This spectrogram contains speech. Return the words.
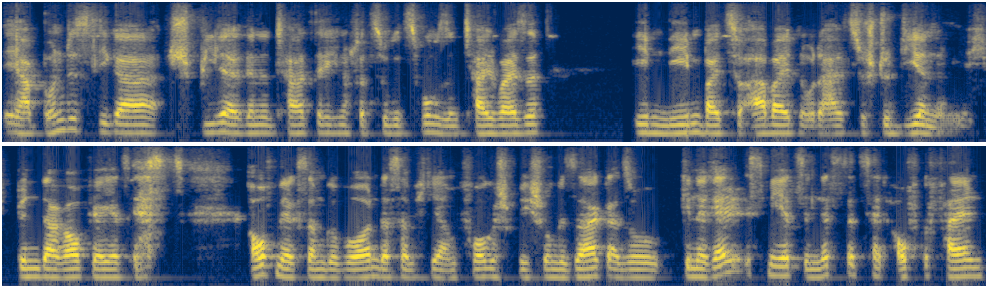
ja, Bundesliga-Spielerinnen tatsächlich noch dazu gezwungen sind, teilweise eben nebenbei zu arbeiten oder halt zu studieren. Ich bin darauf ja jetzt erst aufmerksam geworden, das habe ich dir am Vorgespräch schon gesagt. Also generell ist mir jetzt in letzter Zeit aufgefallen,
